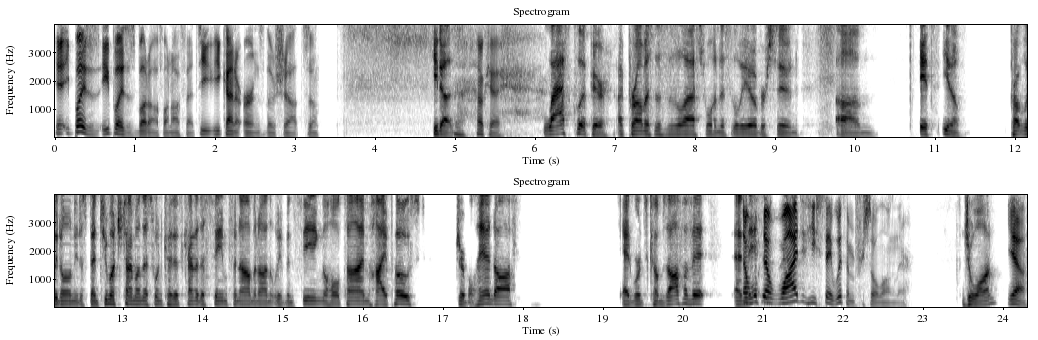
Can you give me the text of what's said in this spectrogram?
he he plays his he plays his butt off on offense. He he kind of earns those shots. So He does. okay, last clip here. I promise this is the last one. This will be over soon. Um, it's you know probably don't need to spend too much time on this one because it's kind of the same phenomenon that we've been seeing the whole time. High post, dribble handoff. Edwards comes off of it, and now, this now is why did he stay with him for so long there? Juwan. Yeah,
